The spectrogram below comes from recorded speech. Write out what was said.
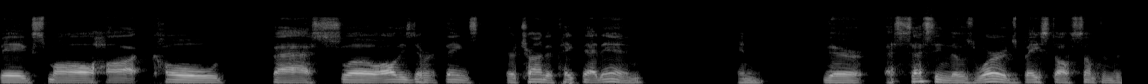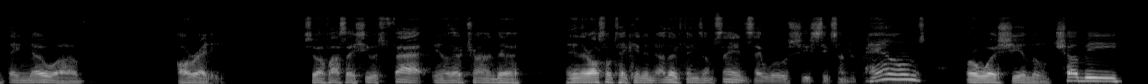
Big, small, hot, cold, fast, slow, all these different things. They're trying to take that in and they're assessing those words based off something that they know of already. So if I say she was fat, you know, they're trying to, and then they're also taking in other things I'm saying to say, well, was she 600 pounds or was she a little chubby?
